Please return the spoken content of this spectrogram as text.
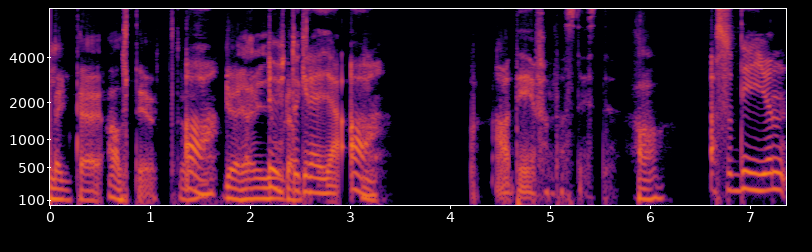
längtar jag alltid ut och ja. grejar i jorden. Ut och greja, ja. Mm. Ja, det är fantastiskt. Ja. Alltså, det är ju en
